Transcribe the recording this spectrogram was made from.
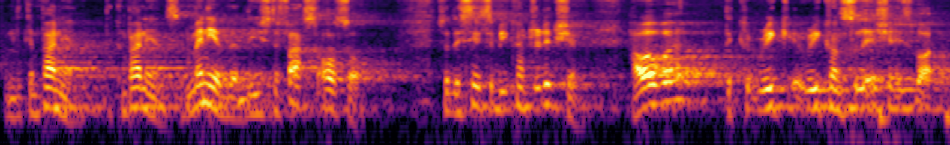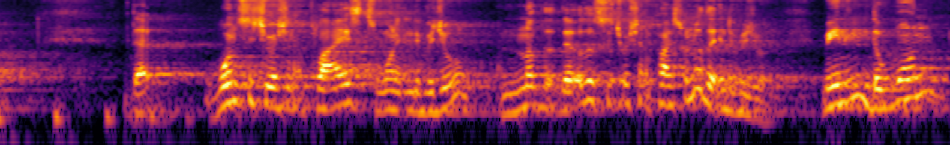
from the companion, the companions, many of them, they used to fast also. So there seems to be contradiction. However, the re- reconciliation is what? That one situation applies to one individual, and another, the other situation applies to another individual. Meaning the one,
